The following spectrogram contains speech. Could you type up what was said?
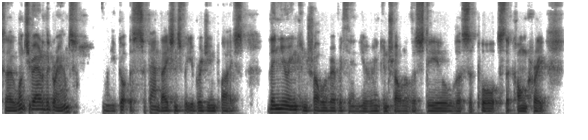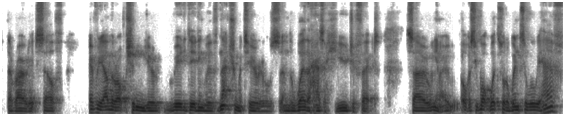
So once you're out of the ground, you've got the foundations for your bridge in place, then you're in control of everything. You're in control of the steel, the supports, the concrete, the road itself. Every other option, you're really dealing with natural materials, and the weather has a huge effect. So, you know, obviously, what, what sort of winter will we have?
